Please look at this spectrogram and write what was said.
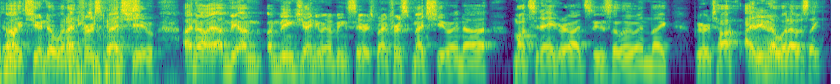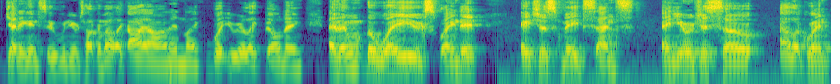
uh, Chunda, when I first met you, I know I'm, I'm, I'm being genuine, I'm being serious. When I first met you in uh, Montenegro at Zuzalu, and like we were talking, I didn't know what I was like getting into when you were talking about like Ion and like what you were like building, and then the way you explained it, it just made sense, and you were just so eloquent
